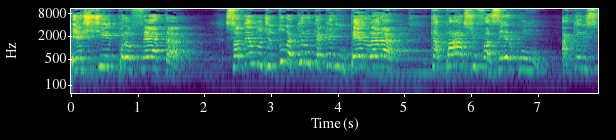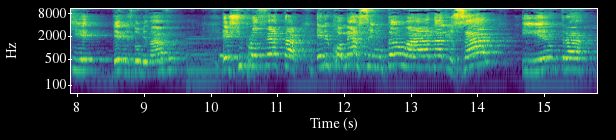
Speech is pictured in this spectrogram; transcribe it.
este profeta, sabendo de tudo aquilo que aquele império era capaz de fazer com aqueles que eles dominavam, este profeta, ele começa então a analisar e entra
